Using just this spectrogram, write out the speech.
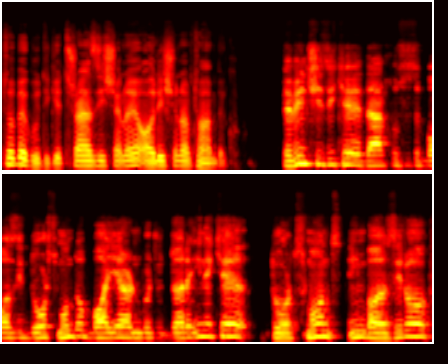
تو بگو دیگه ترانزیشن های عالیشون هم تو هم بگو. ببین چیزی که در خصوص بازی دورتموند و بایرن وجود داره اینه که دورتموند این بازی رو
